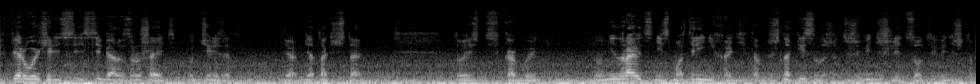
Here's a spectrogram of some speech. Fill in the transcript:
в первую очередь себя разрушаете вот через это. Я, я так считаю. То есть, как бы, ну, не нравится, не смотри, не ходи. Там же написано же, ты же видишь лицо, ты видишь там,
